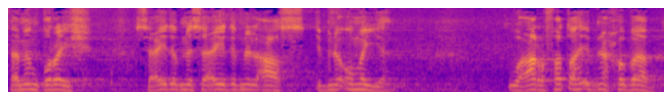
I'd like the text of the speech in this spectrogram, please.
فمن قريش سعيد بن سعيد بن العاص ابن أمية وعرفطة ابن حباب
